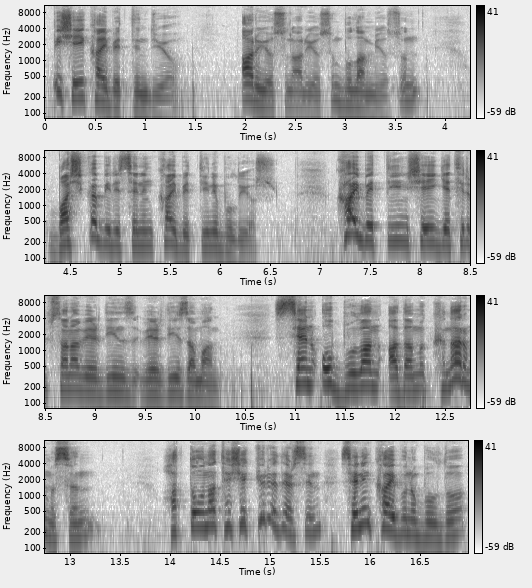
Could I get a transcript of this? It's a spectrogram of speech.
bir şeyi kaybettin diyor. Arıyorsun arıyorsun bulamıyorsun. Başka biri senin kaybettiğini buluyor. Kaybettiğin şeyi getirip sana verdiğin, verdiği zaman sen o bulan adamı kınar mısın? Hatta ona teşekkür edersin. Senin kaybını buldu.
